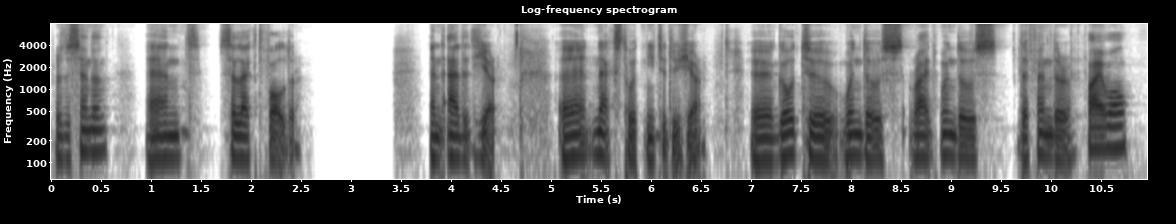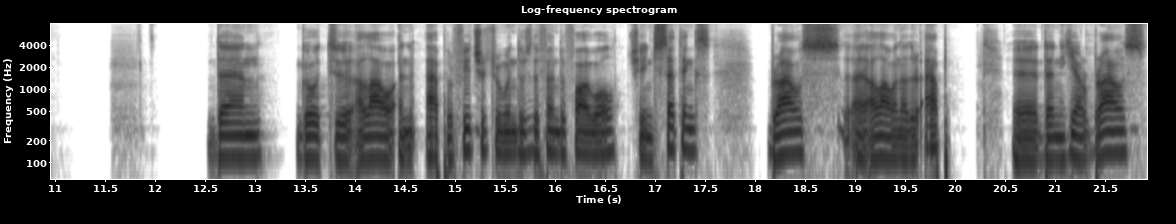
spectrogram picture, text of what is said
press descendant, and select folder, and add it here. Uh, next, what we need to do here, uh, go to Windows, right Windows Defender Firewall, then go to allow an app or feature to Windows Defender Firewall, change settings, browse, uh, allow another app, uh, then here browse,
